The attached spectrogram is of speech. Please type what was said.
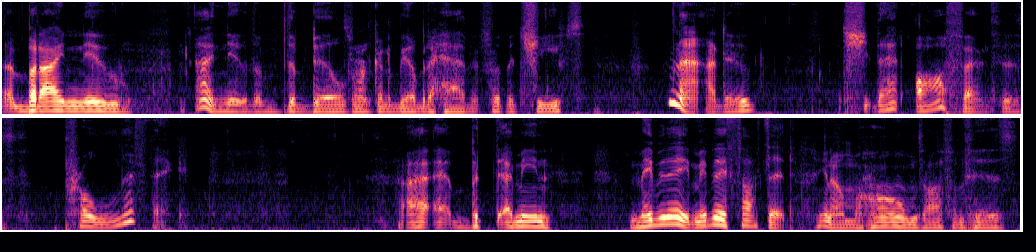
Uh, but I knew, I knew the the Bills weren't going to be able to have it for the Chiefs. Nah, dude, that offense is prolific. I, I, but I mean, maybe they maybe they thought that you know Mahomes off of his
